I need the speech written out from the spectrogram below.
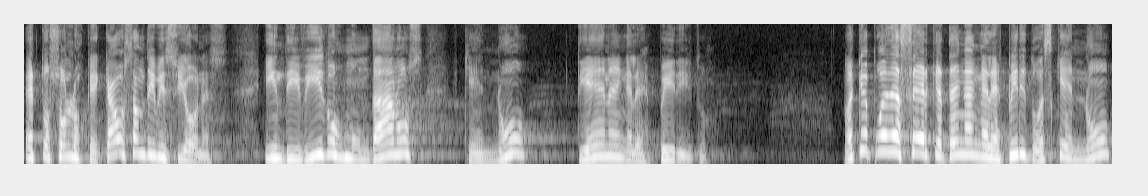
Estos son los que causan divisiones, individuos mundanos que no tienen el espíritu. No es que puede ser que tengan el espíritu, es que no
